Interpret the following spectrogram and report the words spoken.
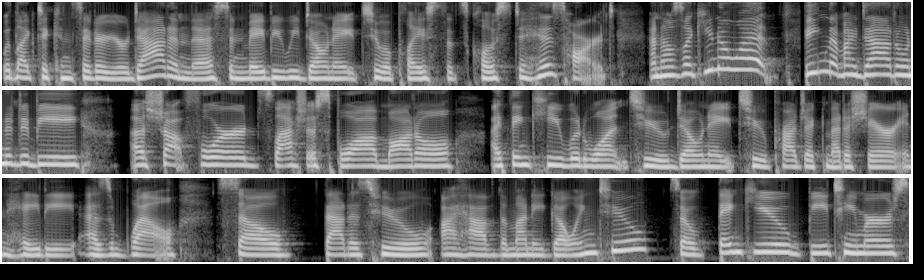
would like to consider your dad in this and maybe we donate to a place that's close to his heart. And I was like, you know what? Being that my dad wanted to be a shop forward slash Espoir model, I think he would want to donate to Project Medi-Share in Haiti as well. So that is who I have the money going to. So thank you, B Teamers,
